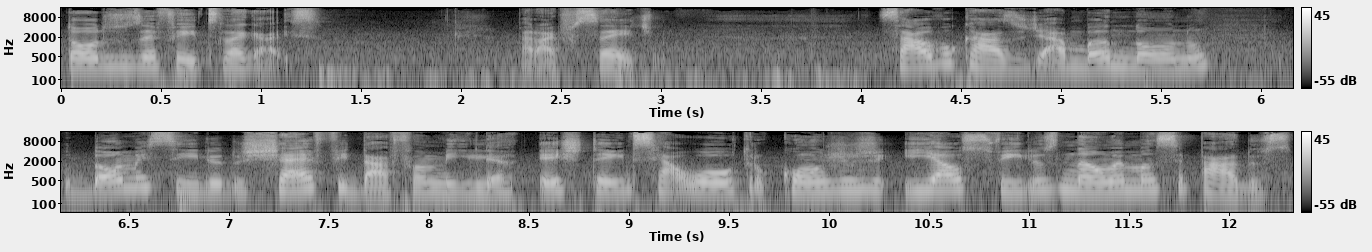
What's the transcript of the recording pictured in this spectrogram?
todos os efeitos legais. Parágrafo 7. Salvo o caso de abandono o domicílio do chefe da família estende-se ao outro cônjuge e aos filhos não emancipados,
